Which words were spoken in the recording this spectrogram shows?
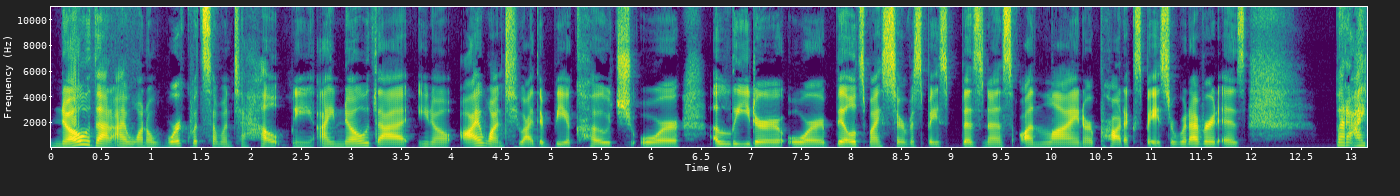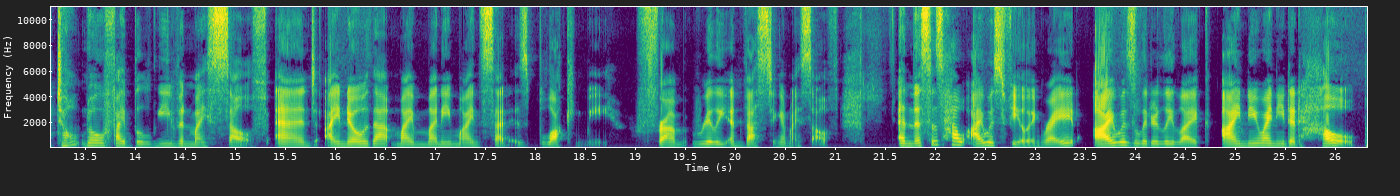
know that I want to work with someone to help me. I know that, you know, I want to either be a coach or a leader or build my service based business online or product-based or whatever it is. But I don't know if I believe in myself. And I know that my money mindset is blocking me from really investing in myself. And this is how I was feeling, right? I was literally like, I knew I needed help.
